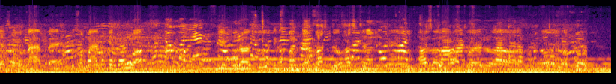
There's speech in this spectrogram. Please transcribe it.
जैसा वो मैप है उस मैप के थ्रू आप ये पूरा जू एक्सप्लोर कर सकते हो। पूरा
